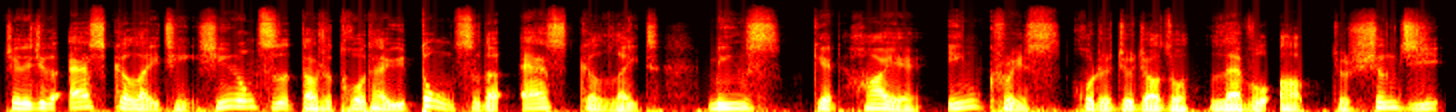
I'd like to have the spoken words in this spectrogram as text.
这里这个 escalating 形容词倒是脱胎于动词的 escalate，means get higher, increase，或者就叫做 level up，就是升级。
